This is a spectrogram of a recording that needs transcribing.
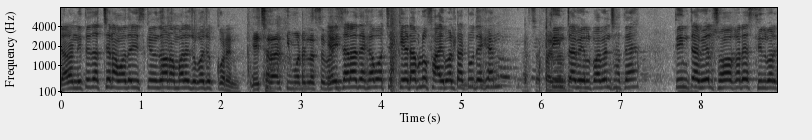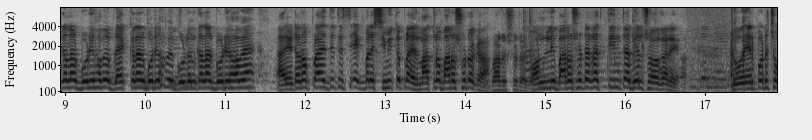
যারা নিতে যাচ্ছেন আমাদের স্ক্রিনে দেওয়া নাম্বারে যোগাযোগ করেন। এছাড়া কি মডেল আছে এছাড়া দেখাবো হচ্ছে K W five ultra two দেখেন। আচ্ছা তিনটা বেল পাবেন সাথে। তিনটা বেল সহকারে সিলভার কালার বডি হবে ব্ল্যাক কালার বডি হবে গোল্ডেন কালার বডি হবে। আর এটারও প্রাইস দিতেছি একবারে সীমিত প্রাইস মাত্র বারোশো টাকা। বারোশো টাকা। অনলি বারোশো টাকা তিনটা বেল সহকারে। তো এরপর হচ্ছে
